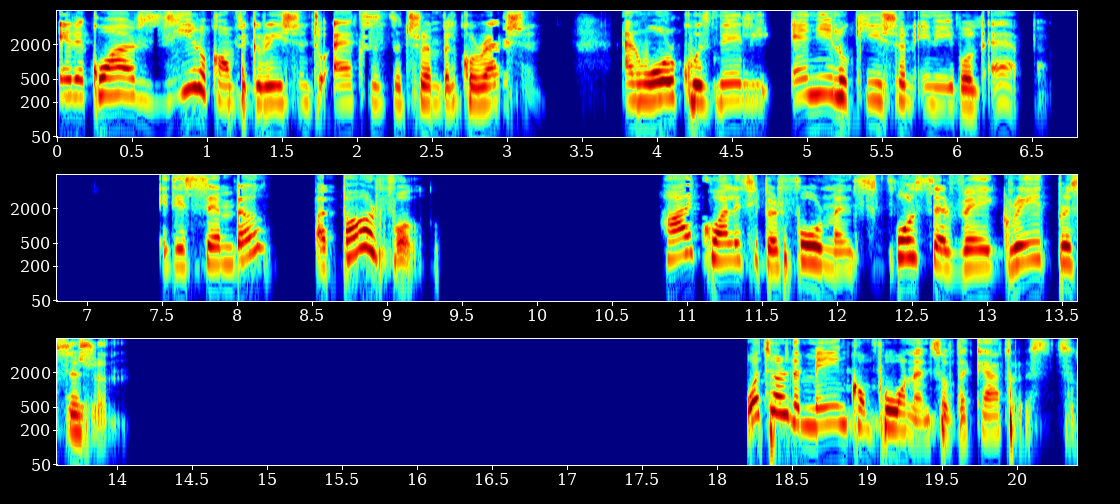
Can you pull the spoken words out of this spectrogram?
It requires zero configuration to access the Trimble correction and work with nearly any location-enabled app. It is simple but powerful. High quality performance, full survey, great precision. What are the main components of the catalyst?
